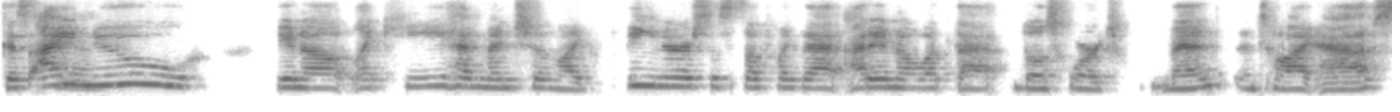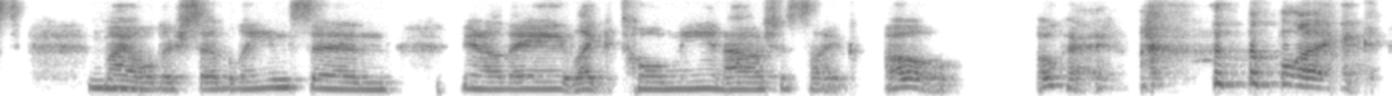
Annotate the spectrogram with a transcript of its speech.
Because I Yeah. knew, you know, like he had mentioned like beaners and stuff like that. I didn't know what that those words meant until I asked my Mhm. older siblings and you know they like told me and i was just like oh okay like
